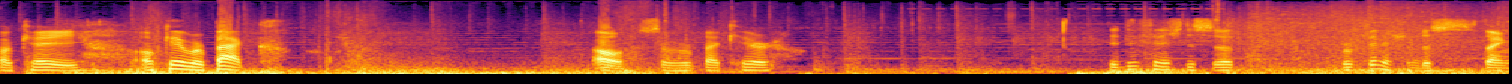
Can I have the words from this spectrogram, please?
Okay, okay, we're back. Oh, so we're back here. Did we finish this? Uh, we're finishing this thing.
